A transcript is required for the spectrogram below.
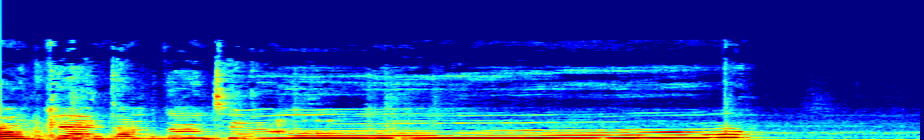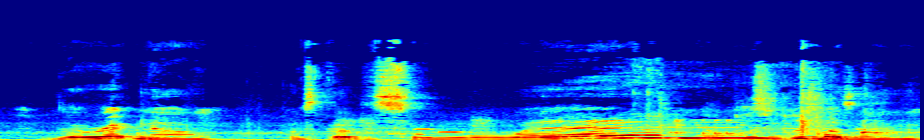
Okay, time to go to the Rig now. Let's go to Sweaty Cousin.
